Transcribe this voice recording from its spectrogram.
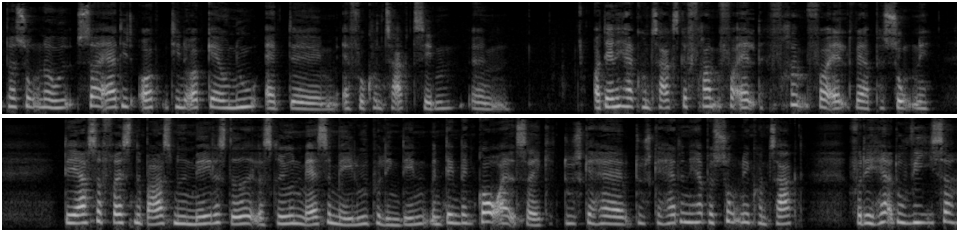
5-10 personer ud, så er dit op, din opgave nu at, øh, at få kontakt til dem. Øhm, og denne her kontakt skal frem for alt, frem for alt være personlig. Det er så fristende bare at smide en mail afsted eller skrive en masse mail ud på LinkedIn, men den, den går altså ikke. Du skal, have, du skal have den her personlige kontakt, for det er her, du viser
